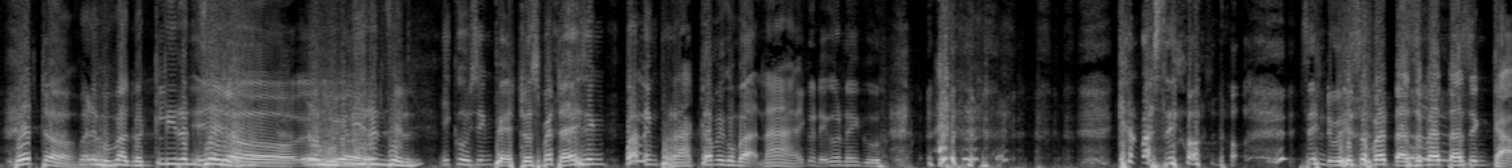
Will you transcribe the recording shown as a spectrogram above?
Gitu. Beda. Malah membangun clearance Iya, iya. clearance sale. Iku sing beda sepeda sing paling beragam iku Mbak. Nah, iku dek kono iku. kan pasti ono sing duwe sepeda-sepeda sing gak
